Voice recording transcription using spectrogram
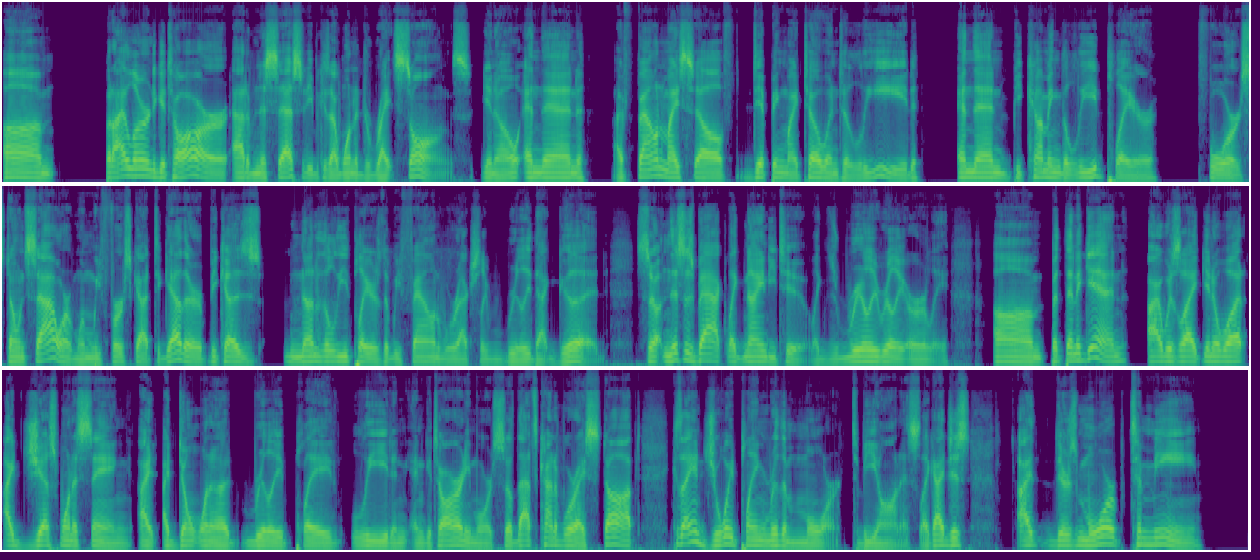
Um, but I learned guitar out of necessity because I wanted to write songs, you know, and then I found myself dipping my toe into lead and then becoming the lead player for Stone Sour when we first got together because none of the lead players that we found were actually really that good. So, and this is back like 92, like really, really early. Um, but then again, I was like, you know what? I just want to sing. I, I don't want to really play lead and, and guitar anymore. So that's kind of where I stopped because I enjoyed playing rhythm more, to be honest. Like I just, I there's more to me.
